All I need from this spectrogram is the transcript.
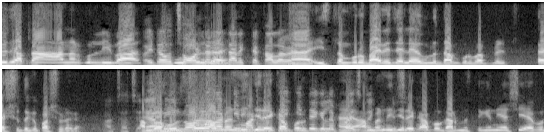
যদি আপনার আনার করলি বা এটা হচ্ছে অল্টারনেট আরেকটা কালার হ্যাঁ ইসলামপুর বাইরে যাইলে এগুলোর দাম পড়বে আপনার চারশো থেকে পাঁচশো টাকা। আচ্ছা আচ্ছা। আমরা হোলসেল আমরা নিজেরাই কাপড় কিনতে গেলে হ্যাঁ, প্রাইসটা আমরা নিজেরাই কাপড় গার্মেন্টস থেকে নিয়ে আসি এবং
